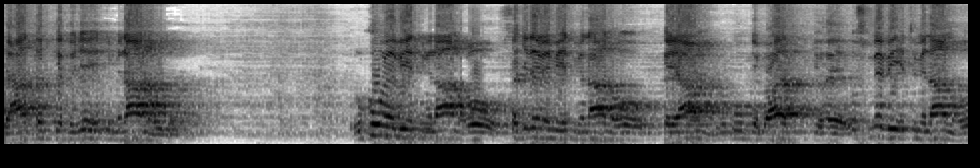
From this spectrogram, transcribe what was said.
یہاں تک کہ تجھے اطمینان ہو جائے۔ رکو میں بھی اطمینان ہو، سجدے میں بھی اطمینان ہو، قیام رکو کے بعد جو ہے، اس میں بھی اطمینان ہو۔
